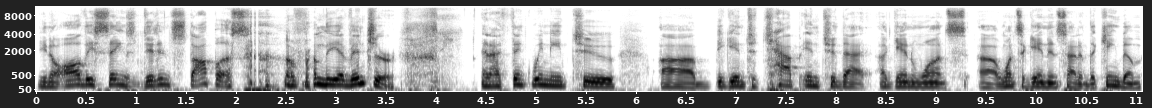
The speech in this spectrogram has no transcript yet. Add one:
you know all these things didn't stop us from the adventure. And i think we need to uh, begin to tap into that again once uh, once again inside of the kingdom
